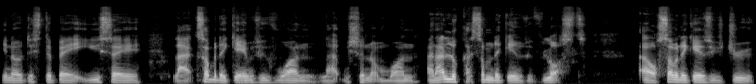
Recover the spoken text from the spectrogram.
you know, this debate, you say like some of the games we've won, like we shouldn't have won, and I look at some of the games we've lost, or some of the games we've drew,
